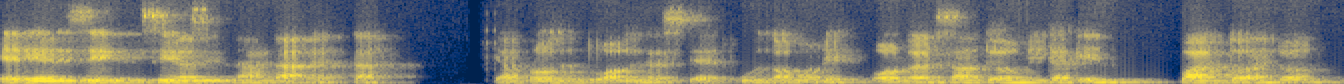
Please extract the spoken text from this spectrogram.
Eli, eli siinä sitten nähdään, että ja prosentuaalisesti, että kuinka moni organisaatio on mikäkin vaihtoehdon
